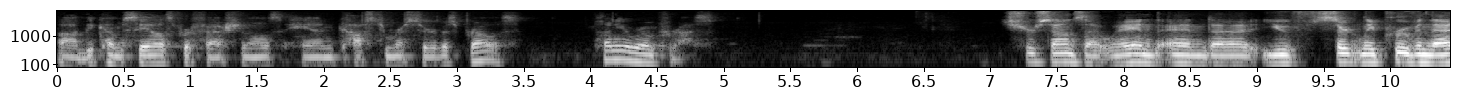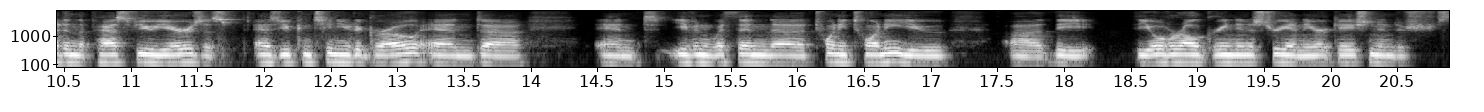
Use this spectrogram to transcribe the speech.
uh, become sales professionals and customer service pros. Plenty of room for us. Sure sounds that way, and and uh, you've certainly proven that in the past few years as as you continue to grow, and uh, and even within 2020, uh, you uh, the the overall green industry and irrigation industry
